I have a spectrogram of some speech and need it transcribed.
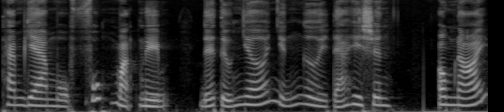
tham gia một phút mặc niệm để tưởng nhớ những người đã hy sinh. Ông nói,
